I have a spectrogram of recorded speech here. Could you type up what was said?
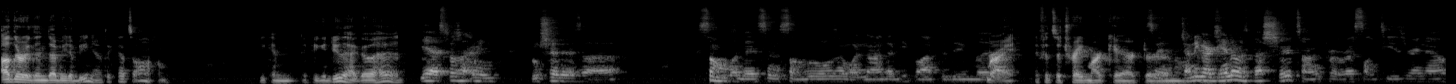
other than WWE now. I think that's awesome. If you can, if you can do that, go ahead. Yeah, especially. I mean, I'm sure there's uh, some limits and some rules and whatnot that people have to do. But Right. If it's a trademark character. So Johnny. Gargano's best shirts on pro wrestling tees right now.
